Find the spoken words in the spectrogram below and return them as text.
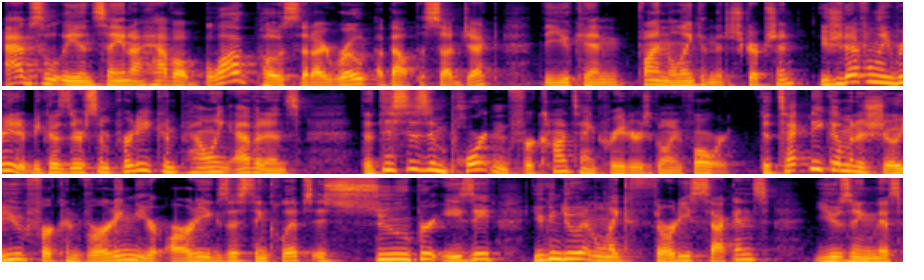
absolutely insane. I have a blog post that I wrote about the subject that you can find the link in the description. You should definitely read it because there's some pretty compelling evidence that this is important for content creators going forward. The technique I'm gonna show you for converting your already existing clips is super easy. You can do it in like 30 seconds using this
